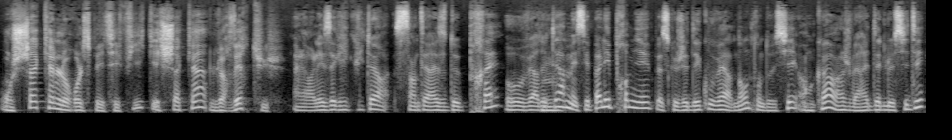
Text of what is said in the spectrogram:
ont chacun leur rôle spécifique et chacun leur vertu. Alors les agriculteurs s'intéressent de près aux vers de Mm. terre, mais c'est pas les premiers, parce que j'ai découvert dans ton dossier, encore, hein, je vais arrêter de le citer,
